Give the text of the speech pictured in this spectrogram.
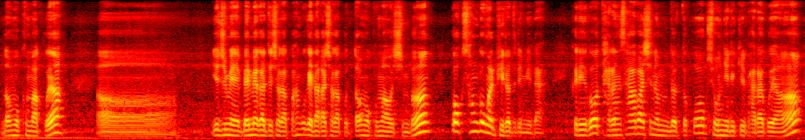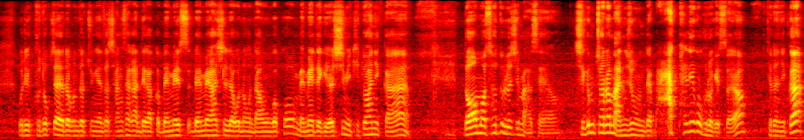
너무 고맙고요 어, 요즘에 매매가 되셔갖고 한국에 나가셔갖고 너무 고마우신 분 꼭 성공을 빌어드립니다 그리고 다른 사업하시는 분들도 꼭 좋은 일 있길 바라고요 우리 구독자 여러분들 중에서 장사가 안 돼갖고 매매 매매하시려고 나온 거 꼭 매매되게 열심히 기도하니까 너무 서두르지 마세요. 지금처럼 안 좋은데 막 팔리고 그러겠어요? 그러니까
